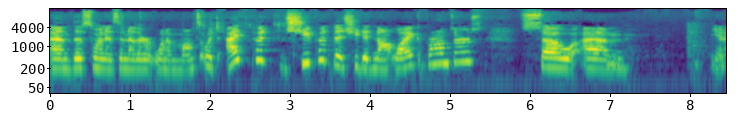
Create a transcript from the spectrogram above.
Um, this one is another one of mom's, which I put, she put that she did not like bronzers. So, um, you know,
